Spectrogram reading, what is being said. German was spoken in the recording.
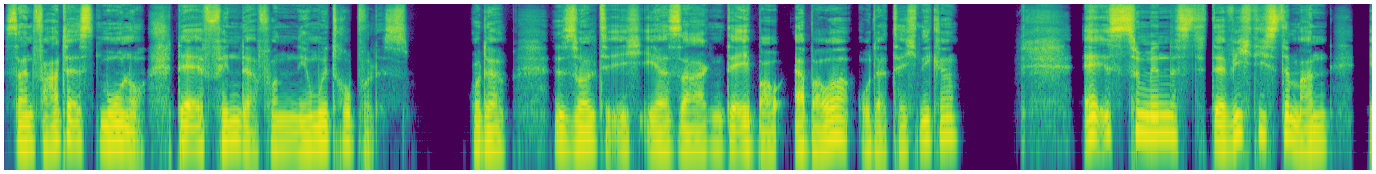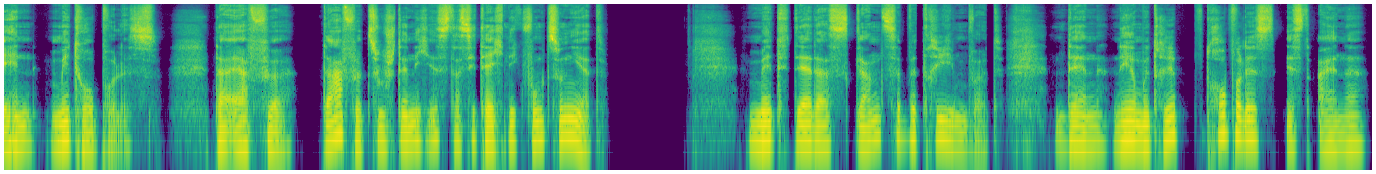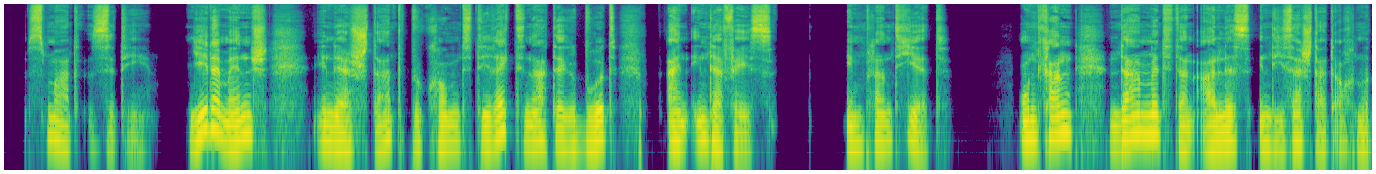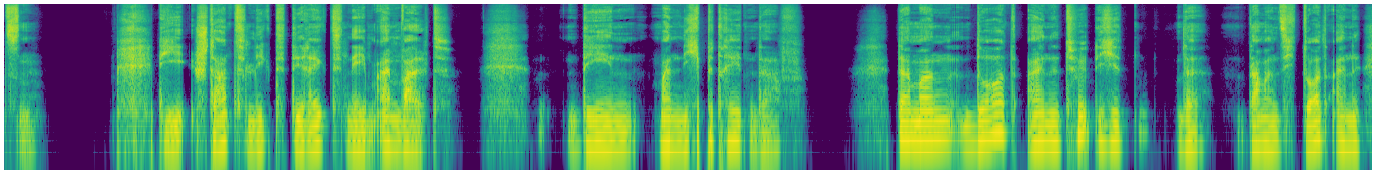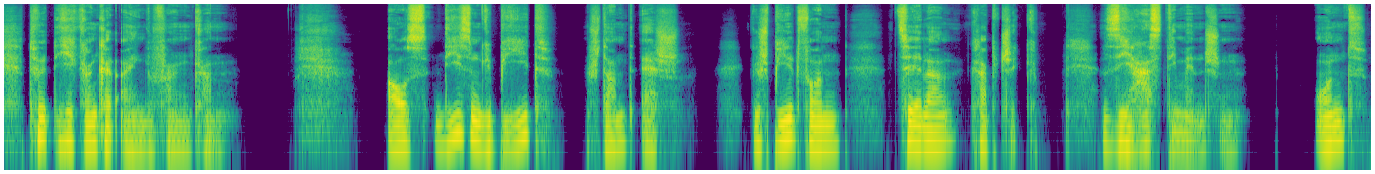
Sein Vater ist Mono, der Erfinder von Neometropolis. Oder sollte ich eher sagen, der Erbauer oder Techniker? Er ist zumindest der wichtigste Mann in Metropolis, da er für dafür zuständig ist, dass die Technik funktioniert, mit der das Ganze betrieben wird. Denn Neometropolis ist eine Smart City. Jeder Mensch in der Stadt bekommt direkt nach der Geburt ein Interface implantiert und kann damit dann alles in dieser Stadt auch nutzen. Die Stadt liegt direkt neben einem Wald, den man nicht betreten darf, da man dort eine tödliche, da man sich dort eine tödliche Krankheit eingefangen kann. Aus diesem Gebiet stammt Ash, gespielt von Zela Kapczyk. Sie hasst die Menschen und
